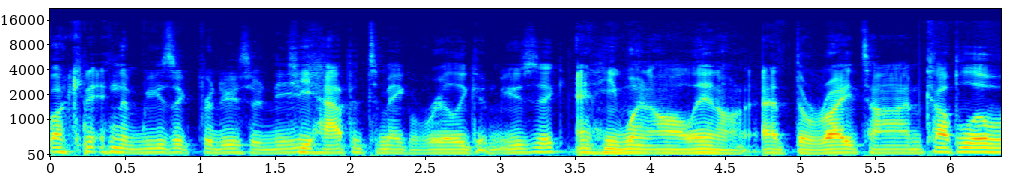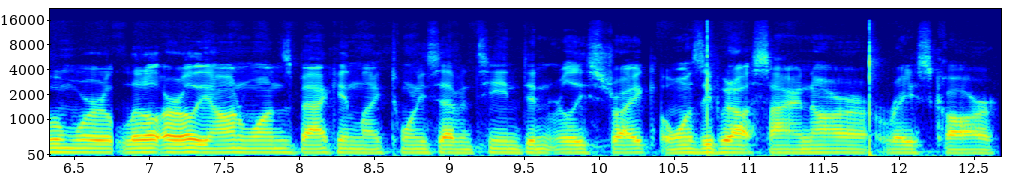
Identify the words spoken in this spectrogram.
fucking in the music producer niche. He happened to make really good music, and he went all in on it at the right time. A couple of them were little early on ones back in like 2017, didn't really strike. But once he put out Sayonara, Race Car,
